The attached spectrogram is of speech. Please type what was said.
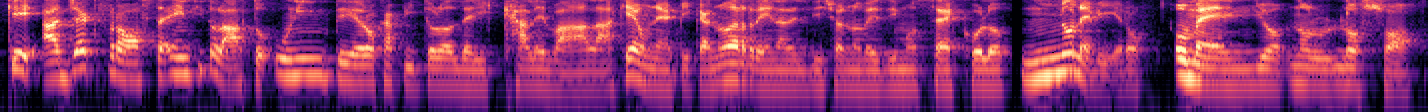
che a Jack Frost è intitolato un intero capitolo del Kalevala, che è un'epica norrena del XIX secolo. Non è vero, o meglio, non lo so,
